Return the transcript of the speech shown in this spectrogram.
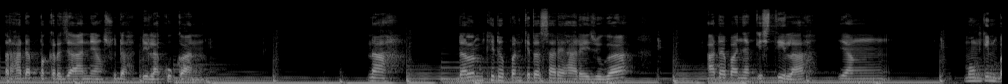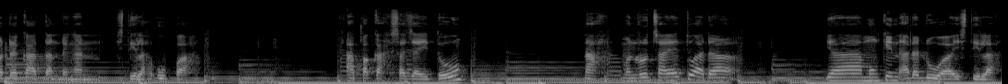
terhadap pekerjaan yang sudah dilakukan. Nah, dalam kehidupan kita sehari-hari juga ada banyak istilah yang mungkin berdekatan dengan istilah upah. Apakah saja itu? Nah, menurut saya itu ada ya mungkin ada dua istilah.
